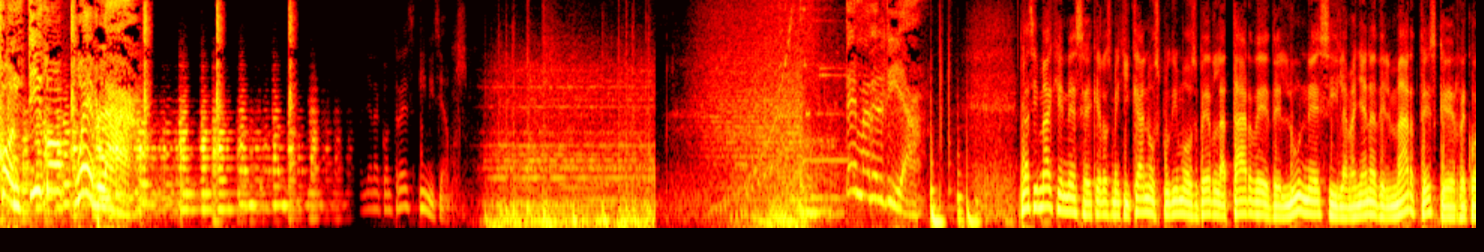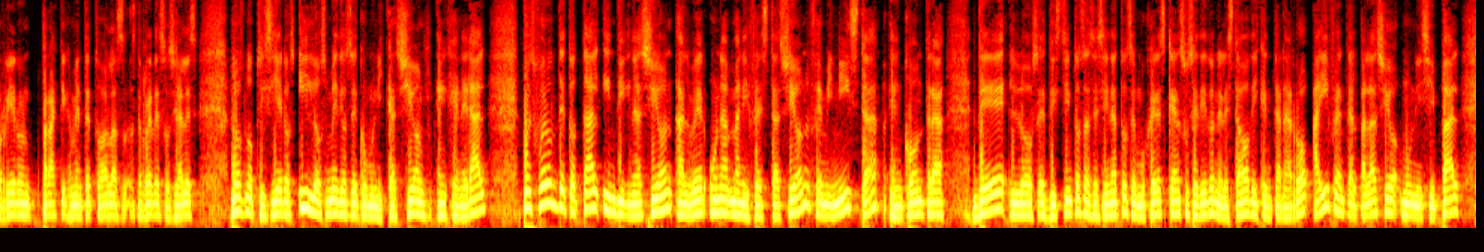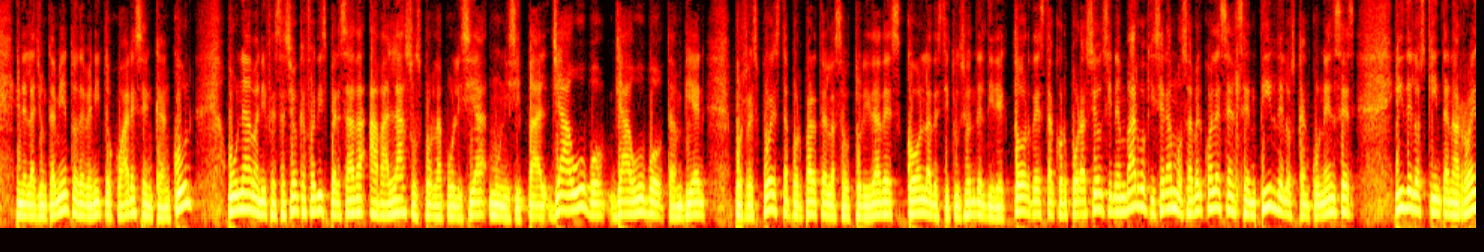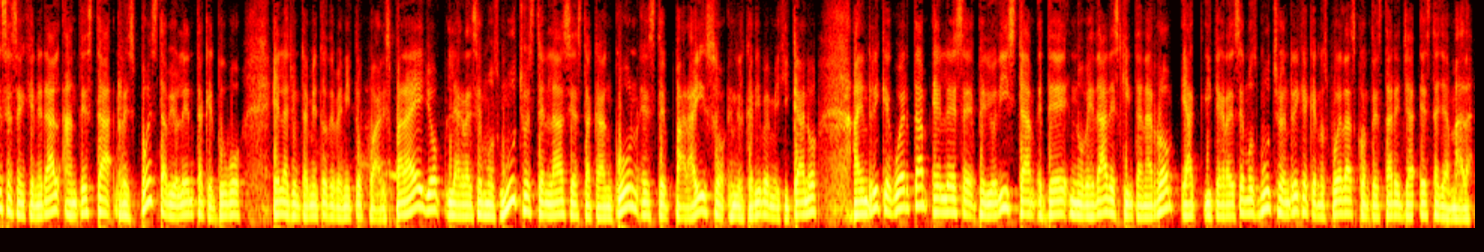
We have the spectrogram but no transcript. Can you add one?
Contigo Puebla. Mañana con tres iniciamos. Tema del día. Las imágenes eh, que los mexicanos pudimos ver la tarde del lunes y la mañana del martes, que recorrieron prácticamente todas las redes sociales, los noticieros y los medios de comunicación en general, pues fueron de total indignación al ver una manifestación feminista en contra de los eh, distintos asesinatos de mujeres que han sucedido en el estado de Quintana Roo, ahí frente al Palacio Municipal en el Ayuntamiento de Benito Juárez en Cancún, una manifestación que fue dispersada a balazos por la policía municipal. Ya hubo, ya hubo también pues respuesta por parte de las autoridades con la destitución del director de esta corporación. Sin embargo, quisiéramos saber cuál es el sentir de los cancunenses y de los quintanarroenses en general ante esta respuesta violenta que tuvo el ayuntamiento de Benito Juárez. Para ello, le agradecemos mucho este enlace hasta Cancún, este paraíso en el Caribe mexicano, a Enrique Huerta. Él es eh, periodista de Novedades Quintana Roo y te agradecemos mucho, Enrique, que nos puedas contestar esta llamada.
